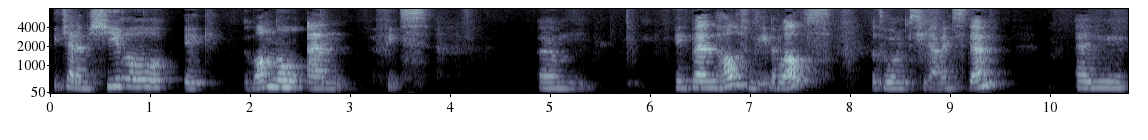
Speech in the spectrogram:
Ik ga naar Giro, ik wandel en fiets. Ehm, ik ben half Nederlands, dat hoor je misschien aan mijn stem. En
